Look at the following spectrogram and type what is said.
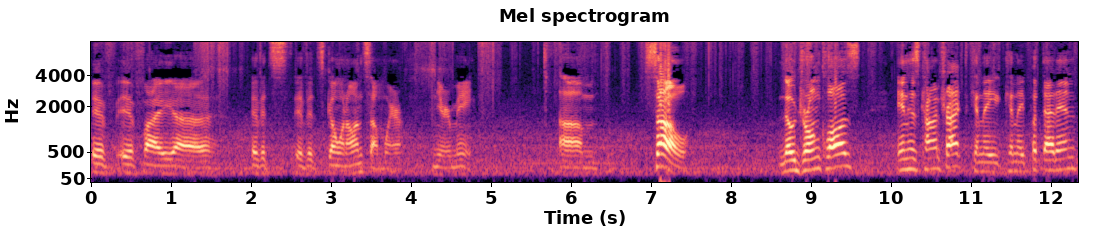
if if I uh, if it's if it's going on somewhere near me. Um, so no drone clause in his contract. Can they can they put that in?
